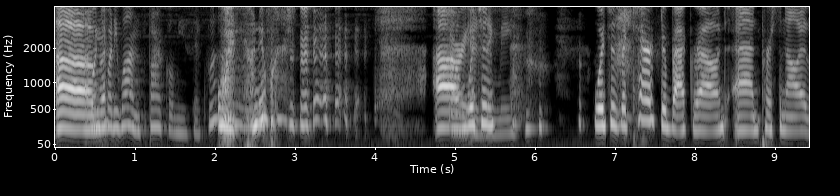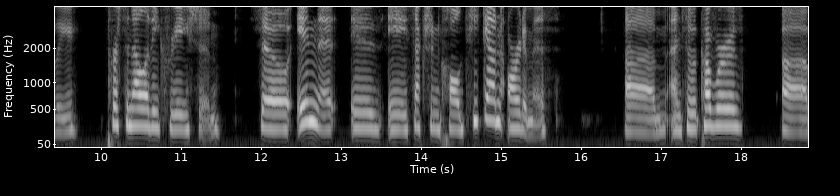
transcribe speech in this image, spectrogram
Um, 121 sparkle music. Woo! 121. Sorry, um, which is which is the character background and personality personality creation. So in it is a section called Tika and Artemis. Um, and so it covers uh,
